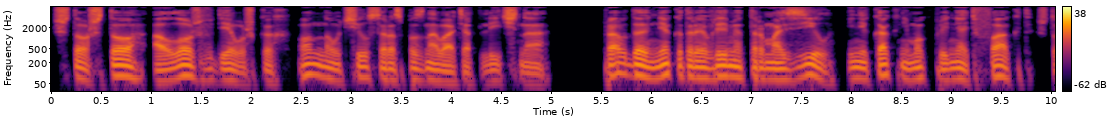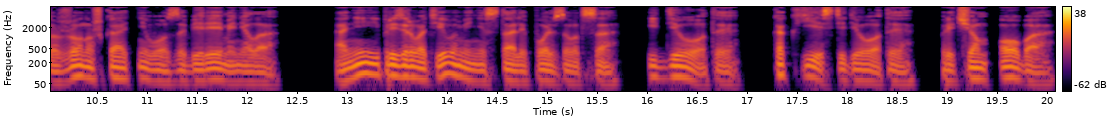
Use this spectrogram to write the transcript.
Что-что, а ложь в девушках он научился распознавать отлично. Правда, некоторое время тормозил и никак не мог принять факт, что женушка от него забеременела. Они и презервативами не стали пользоваться. Идиоты. Как есть идиоты. Причем оба.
